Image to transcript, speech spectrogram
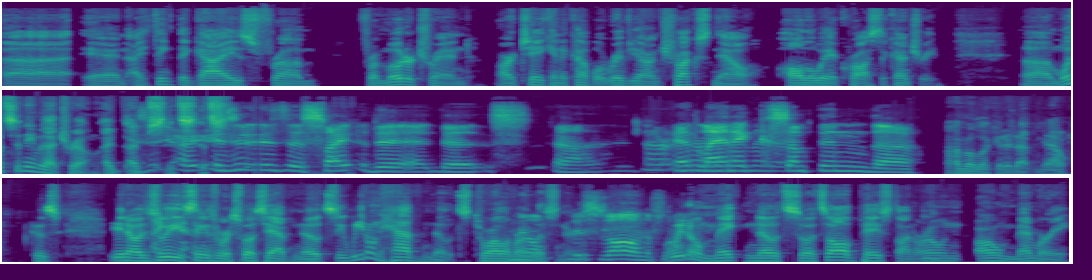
uh, and I think the guys from from Motor Trend are taking a couple Rivian trucks now all the way across the country. Um, what's the name of that trail? I, is, it, it's, it's, is, it is the site the the uh, Atlantic something the I'm gonna look it up now because you know it's these things we're supposed to have notes. See, we don't have notes to all of no, our listeners. This is all on the fly. We don't make notes, so it's all based on our own our own memory.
